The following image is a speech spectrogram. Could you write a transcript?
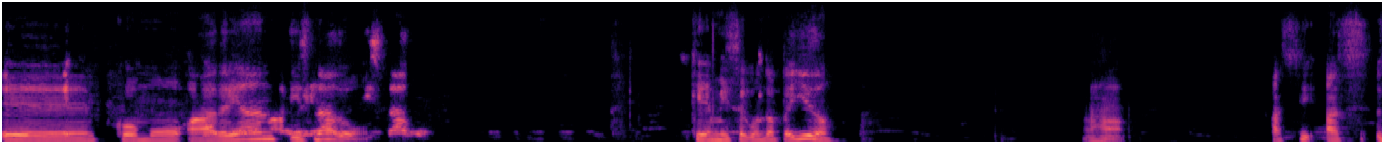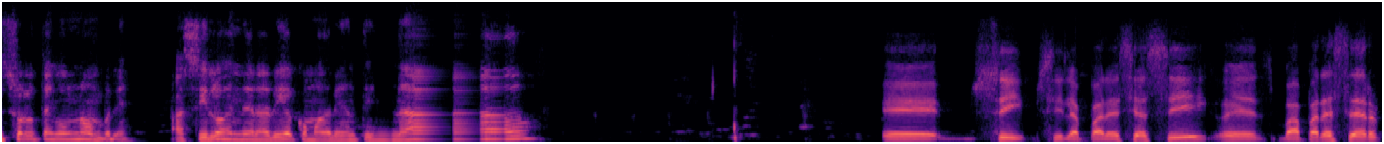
eh, como Adrián Tiznado, que es mi segundo apellido. Ajá. Así, así, solo tengo un nombre. Así lo generaría como Adrián Tiznado. Eh, sí, si le aparece así, eh, va a aparecer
